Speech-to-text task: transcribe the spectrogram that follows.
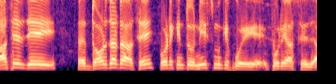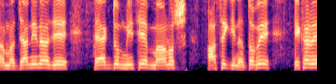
বাসের যে দরজাটা আছে, ওটা কিন্তু নিচ মুখে পড়ে পড়ে আছে। আমরা জানি না যে একদম নিচে মানুষ আছে কিনা। তবে এখানে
